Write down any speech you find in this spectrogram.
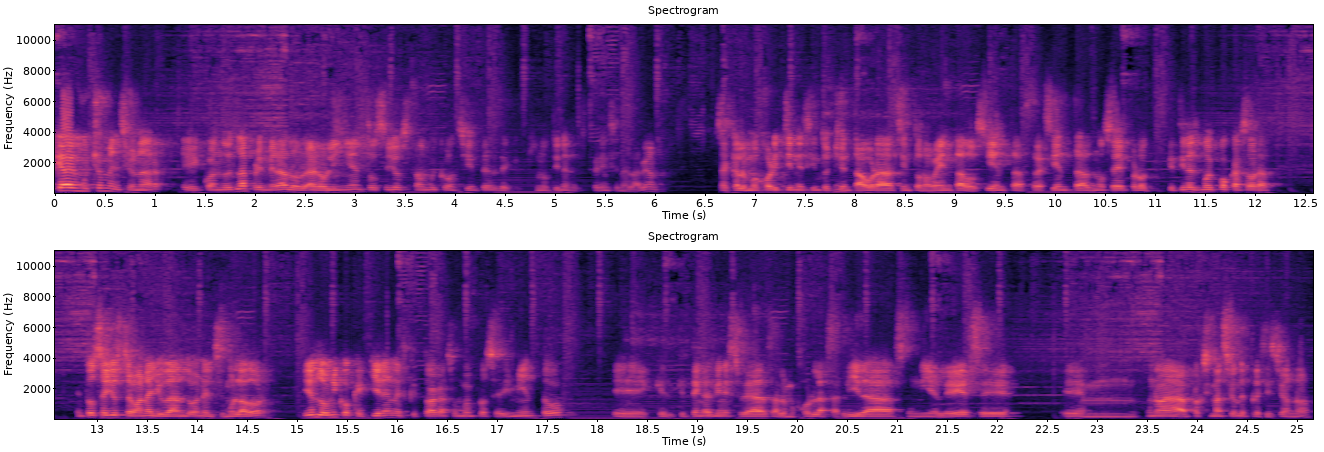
que mucho mencionar, eh, cuando es la primera aerolínea, entonces ellos están muy conscientes de que pues, no tienes experiencia en el avión. O sea, que a lo mejor y tienes 180 horas, 190, 200, 300, no sé, pero que tienes muy pocas horas. Entonces ellos te van ayudando en el simulador. Ellos lo único que quieren es que tú hagas un buen procedimiento, eh, que, tengas bien estudiadas a lo mejor las salidas, un ILS, em, una aproximación de precisión, ¿no?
